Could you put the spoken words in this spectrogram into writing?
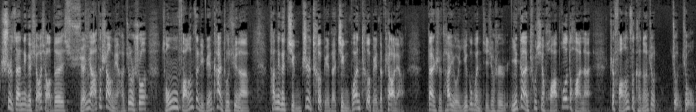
是在那个小小的悬崖的上面哈，就是说从房子里边看出去呢，它那个景致特别的景观特别的漂亮，但是它有一个问题，就是一旦出现滑坡的话呢，这房子可能就就就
